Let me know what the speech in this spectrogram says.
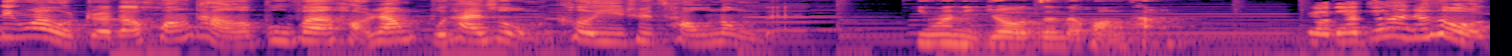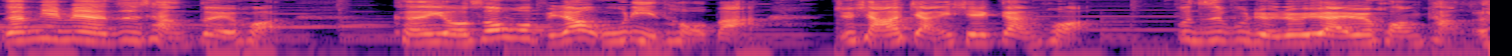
另外我觉得荒唐的部分好像不太是我们刻意去操弄的，因为你就真的荒唐。有的真的就是我跟面面的日常对话，可能有时候我比较无厘头吧，就想要讲一些干话，不知不觉就越来越荒唐了。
